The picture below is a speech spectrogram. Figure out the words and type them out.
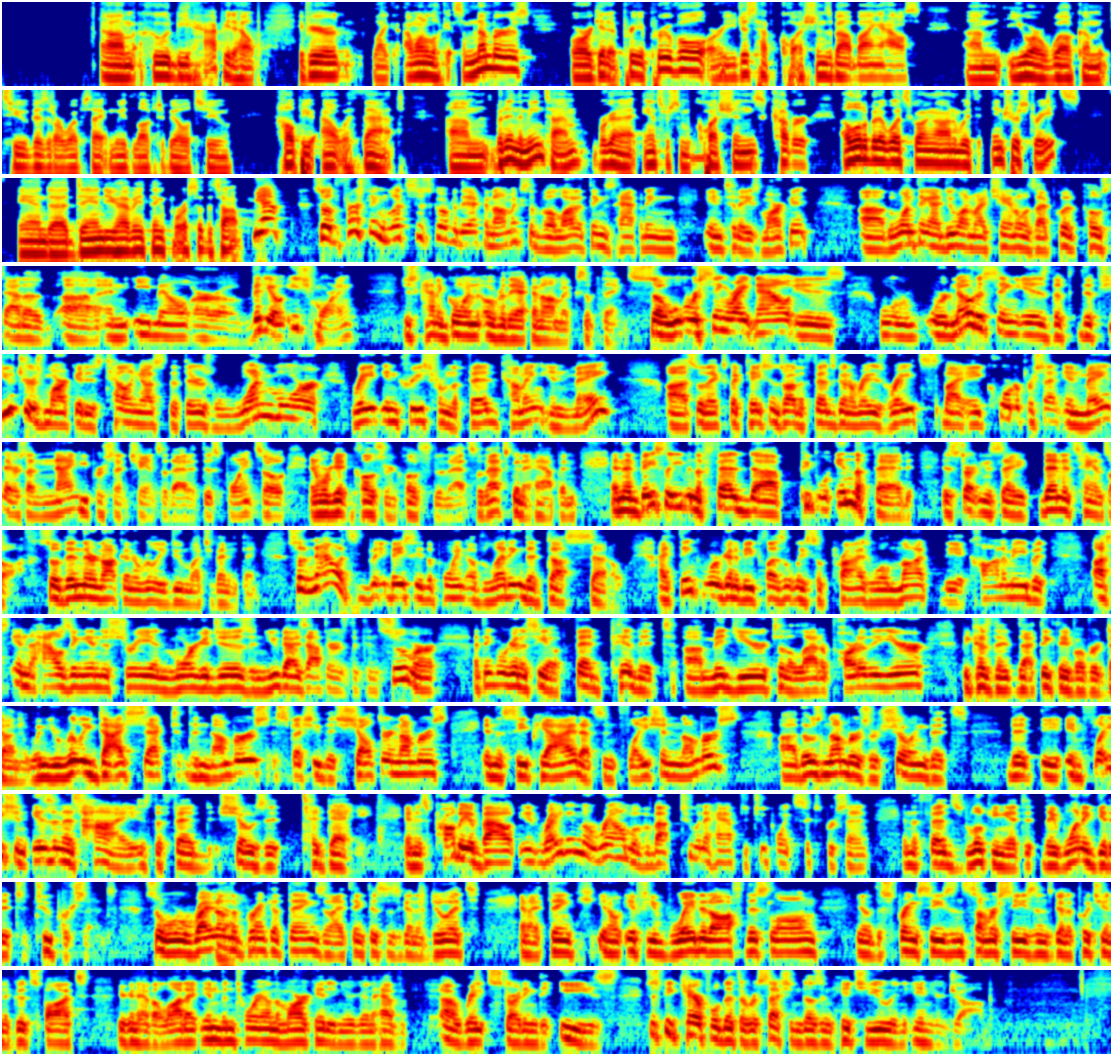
um, who would be happy to help. If you're like, I want to look at some numbers or get a pre approval, or you just have questions about buying a house, um, you are welcome to visit our website and we'd love to be able to help you out with that. Um, but in the meantime, we're going to answer some questions, cover a little bit of what's going on with interest rates. And uh, Dan, do you have anything for us at the top? Yeah. So the first thing, let's just go over the economics of a lot of things happening in today's market. Uh, the one thing I do on my channel is I put post out a, uh, an email or a video each morning, just kind of going over the economics of things. So what we're seeing right now is what we're, we're noticing is the, the futures market is telling us that there's one more rate increase from the Fed coming in May. Uh, so the expectations are the Fed's going to raise rates by a quarter percent in May. There's a 90% chance of that at this point. So, and we're getting closer and closer to that. So that's going to happen. And then basically, even the Fed, uh, people in the Fed is starting to say, then it's hands off. So then they're not going to really do much of anything. So now it's basically the point of letting the dust settle. I think we're going to be pleasantly surprised. Well, not the economy, but us in the housing industry and mortgages and you guys out there as the consumer, I think we're going to see a Fed pivot uh, mid-year to the latter part of the year because they, I think they've overdone it. When you really dissect the numbers, especially the shelter numbers in the CPI, that's inflation numbers, uh, those numbers are showing that that the inflation isn't as high as the Fed shows it today. And it's probably about it right in the realm of about two and a half to 2.6 percent. And the Fed's looking at it, they want to get it to two percent. So we're right yeah. on the brink of things, and I think this is going to do it. And I think you know if you've waited off this long, you know the spring season, summer season is going to put you in a good spot. You're going to have a lot of inventory on the market, and you're going to have uh, rates starting to ease. Just be careful that the recession doesn't hit you in, in your job.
